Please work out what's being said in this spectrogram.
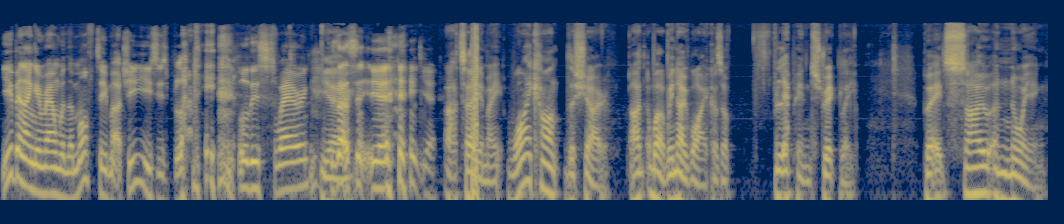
you've been hanging around with the Moff too much. He uses bloody all this swearing. Yeah. That's. Yeah. yeah. I'll tell you, mate. Why can't the show? I, well, we know why because of flipping strictly, but it's so annoying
